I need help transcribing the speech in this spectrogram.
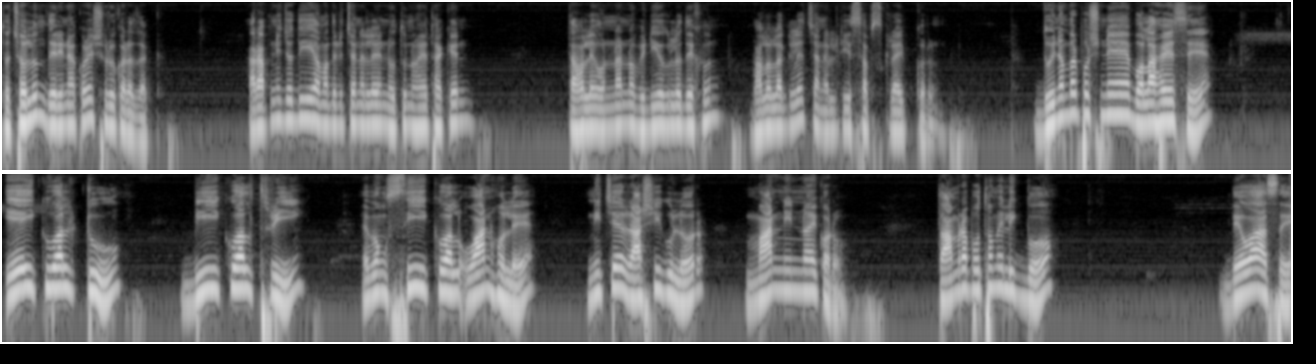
তো চলুন, দেরি না করে শুরু করা যাক। আর আপনি যদি আমাদের চ্যানেলে নতুন হয়ে থাকেন, তাহলে অন্যান্য ভিডিওগুলো দেখুন। ভালো লাগলে চ্যানেলটি সাবস্ক্রাইব করুন। দুই নম্বর প্রশ্নে বলা হয়েছে A equal to B equal three এবং সি ইকুয়াল ওয়ান হলে নিচের রাশিগুলোর মান নির্ণয় করো। তো আমরা প্রথমে লিখব, দেওয়া আছে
